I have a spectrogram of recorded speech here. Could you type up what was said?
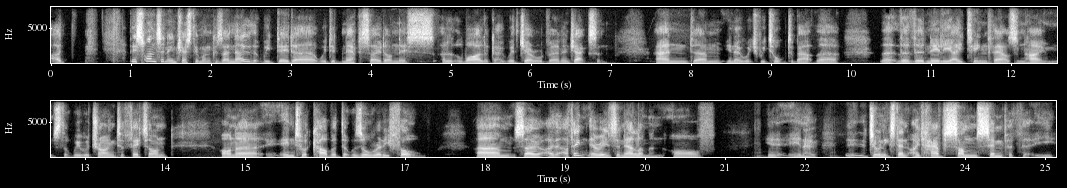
I, this one's an interesting one because I know that we did uh we did an episode on this a little while ago with Gerald Vernon Jackson, and um, you know, which we talked about the the the, the nearly eighteen thousand homes that we were trying to fit on on a into a cupboard that was already full. Um, so I, I think there is an element of you know, to an extent, I'd have some sympathy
